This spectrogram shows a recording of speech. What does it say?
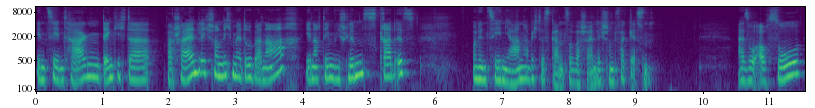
In zehn Tagen denke ich da wahrscheinlich schon nicht mehr drüber nach, je nachdem, wie schlimm es gerade ist. Und in zehn Jahren habe ich das Ganze wahrscheinlich schon vergessen. Also auch so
